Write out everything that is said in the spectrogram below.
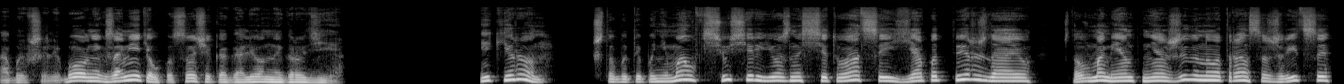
а бывший любовник заметил кусочек оголенной груди. «И, Кирон, чтобы ты понимал всю серьезность ситуации, я подтверждаю, что в момент неожиданного транса жрицы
